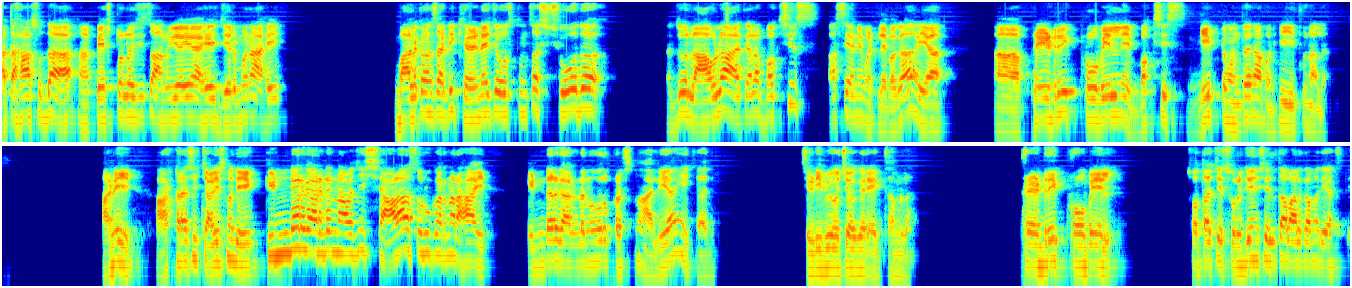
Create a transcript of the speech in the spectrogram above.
आता हा सुद्धा पेस्ट्रॉलॉजीचा अनुयायी आहे जर्मन आहे. बालकांसाठी खेळण्याच्या वस्तूंचा शोध जो लावला त्याला बक्षीस असे याने म्हटले बघा या फ्रेडरिक फ्रोबेलने बक्षीस गिफ्ट म्हणतोय ना आपण हे इथून आलं. आणि अठराशे चाळीसमध्ये किंडर गार्डन नावाची शाळा सुरू करणार हा आहे किंडर गार्डनवर प्रश्न आले आहे याच्या आधी. सीडीबीओचे वगैरे एक्झामला फ्रेडरिक फ्रोबेल स्वतःची सृजनशीलता बालकामध्ये असते.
